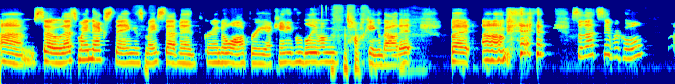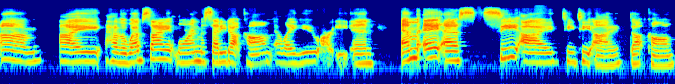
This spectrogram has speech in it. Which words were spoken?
Um, so that's my next thing is May 7th, Grand Ole Opry. I can't even believe I'm talking about it. But um, so that's super cool. Um, I have a website, laurenmascitti.com, L A U R E N M A S C I T T com.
